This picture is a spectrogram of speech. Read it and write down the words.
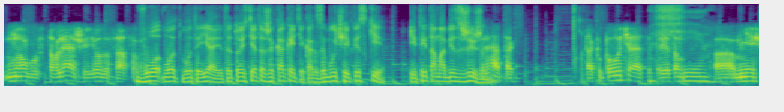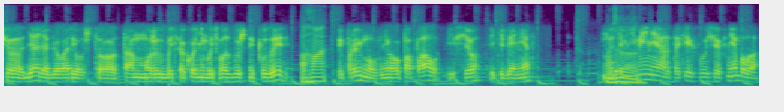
ногу вставляешь и ее засасываешь. Вот, вот, вот и я. Это, то есть это же как эти, как зыбучие пески. И ты там обезжижен. Да, так, Так и получается. При этом а, мне еще дядя говорил, что там может быть какой-нибудь воздушный пузырь. Ага. Ты прыгнул, в него попал, и все, и тебя нет. Но Да. тем не менее, таких случаев не было.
